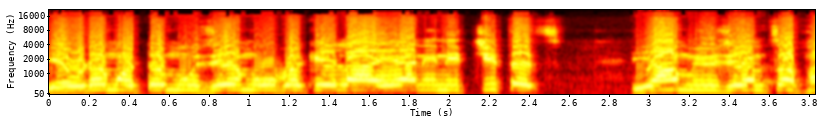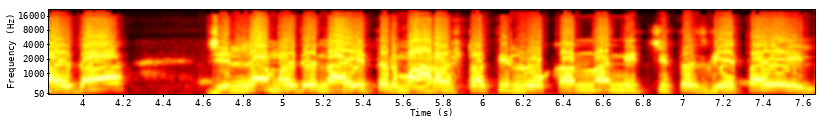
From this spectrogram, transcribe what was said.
एवढं मोठं म्युझियम उभं केलं आहे आणि निश्चितच या म्युझियमचा फायदा जिल्ह्यामध्ये नाही तर महाराष्ट्रातील लोकांना निश्चितच घेता येईल.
